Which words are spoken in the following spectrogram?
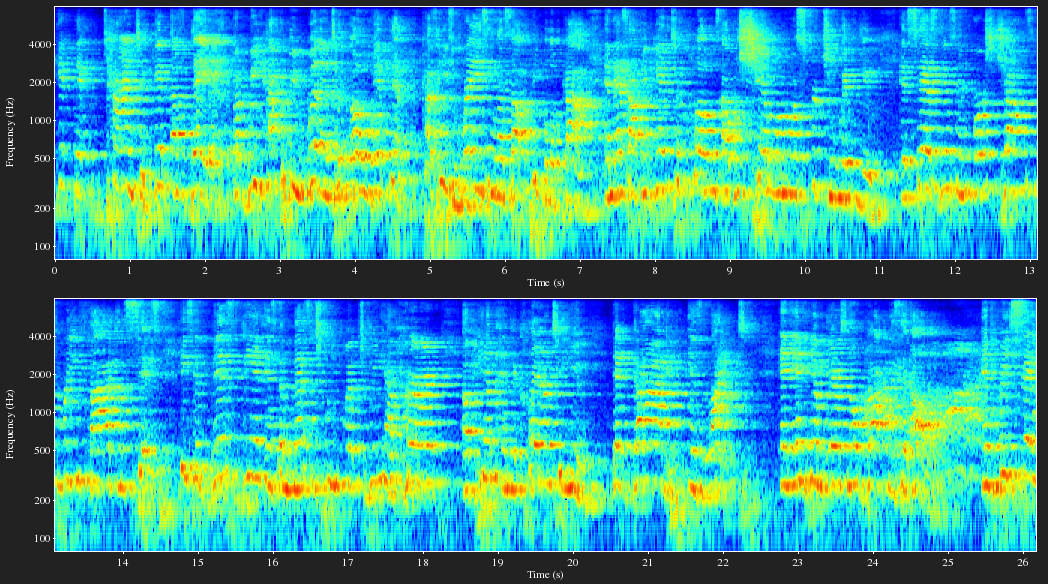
get that time to get us there. But we have to be willing to go with him because he's raising us up, people of God. And as I begin to close, I will share one more scripture with you. It says this in 1 John 3, 5, and 6. He said, This then is the message which we have heard of him and declare to you, that God is light, and in him there's no darkness at all. If we say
